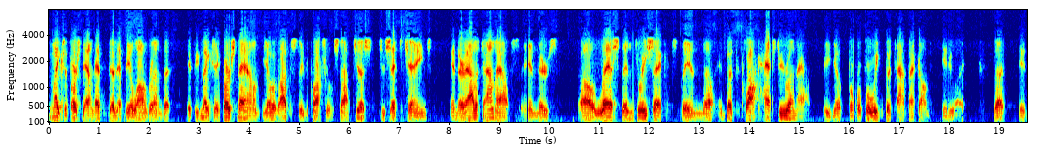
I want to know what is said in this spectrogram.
makes a first down, that doesn't have to be a long run, but if he makes a first down, you know, obviously the clock's going to stop just to set the change and they're out of timeouts, and there's uh, less than three seconds, then uh, but the clock has to run out, you know, before, we can put time back on anyway. But it,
